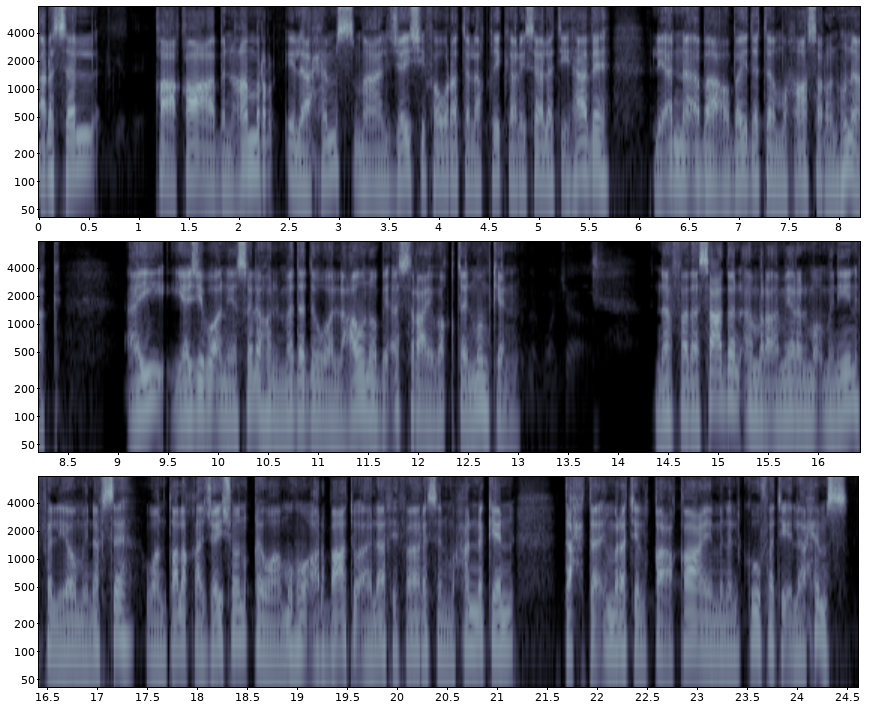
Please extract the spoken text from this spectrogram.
أرسل قعقاع بن عمرو إلى حمص مع الجيش فور تلقيك رسالتي هذه لأن أبا عبيدة محاصر هناك أي يجب أن يصله المدد والعون بأسرع وقت ممكن. نفذ سعد أمر أمير المؤمنين في اليوم نفسه وانطلق جيش قوامه أربعة آلاف فارس محنك تحت إمرة القعقاع من الكوفة إلى حمص.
